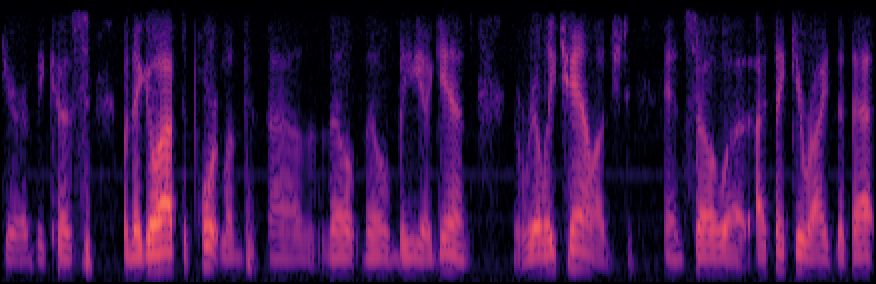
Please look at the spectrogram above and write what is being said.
Jared, because when they go out to Portland, uh, they'll they'll be again really challenged. And so uh, I think you're right that that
